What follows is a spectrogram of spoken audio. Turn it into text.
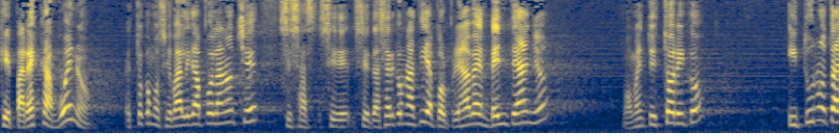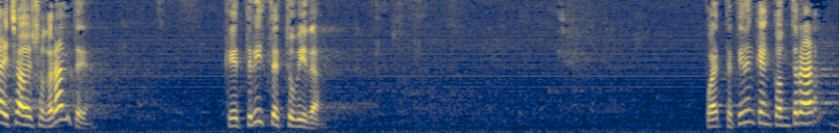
que parezcas bueno. Esto como si va a ligar por la noche, se, se te acerca una tía por primera vez en 20 años, momento histórico, y tú no te has echado desodorante. Qué triste es tu vida. Pues te tienen que encontrar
